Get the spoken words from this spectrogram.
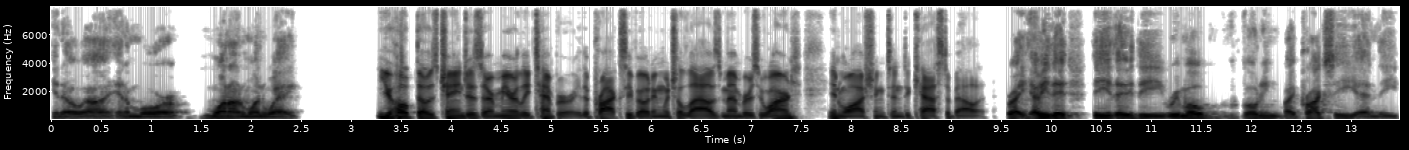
you know, uh, in a more one-on-one way. You hope those changes are merely temporary. The proxy voting, which allows members who aren't in Washington to cast a ballot. Right. I mean, the the the, the remote voting by proxy and the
